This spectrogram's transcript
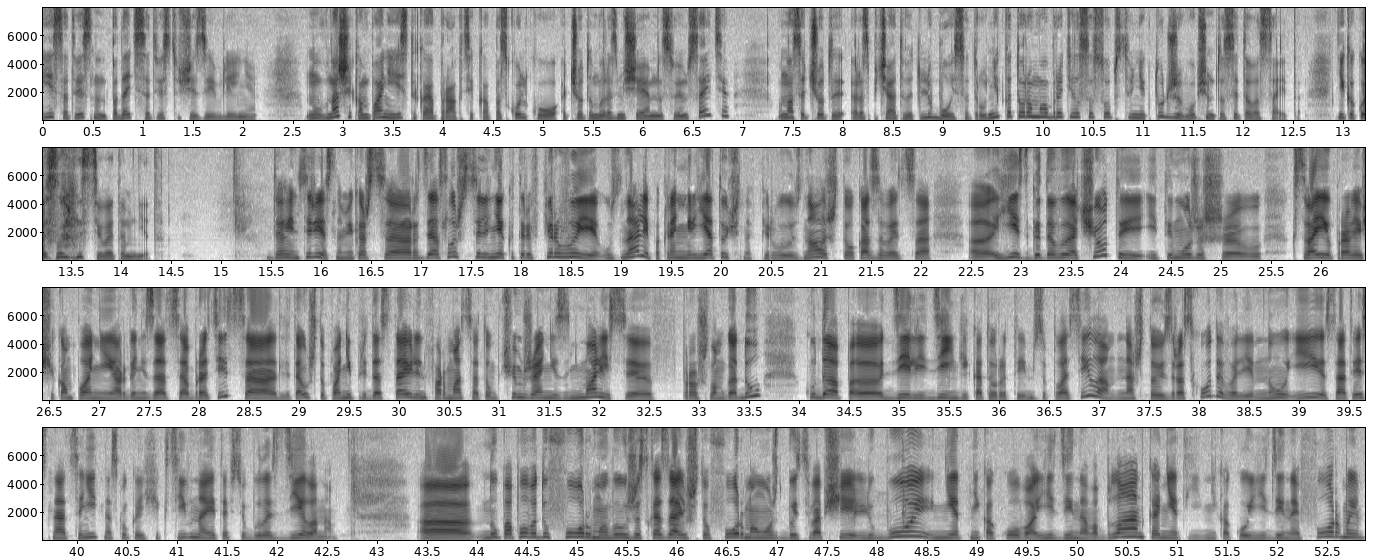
и, соответственно, подайте соответствующее заявление. Ну, в нашей компании есть такая практика, поскольку отчеты мы размещаем на своем сайте, у нас отчеты распечатывает любой сотрудник, к которому обратился собственник, тут же, в общем-то, с этого сайта. Никакой сложности в этом нет. Да, интересно. Мне кажется, радиослушатели некоторые впервые узнали, по крайней мере, я точно впервые узнала, что, оказывается, э, есть годовые отчеты, и ты можешь э, к своей управляющей компании организации обратиться для того, чтобы они предоставили информацию о том, чем же они занимались э, в прошлом году, куда дели деньги, которые ты им заплатила, на что израсходовали, ну и, соответственно, оценить, насколько эффективно это все было сделано. А, ну, по поводу формы, вы уже сказали, что форма может быть вообще любой, нет никакого единого бланка, нет никакой единой формы.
